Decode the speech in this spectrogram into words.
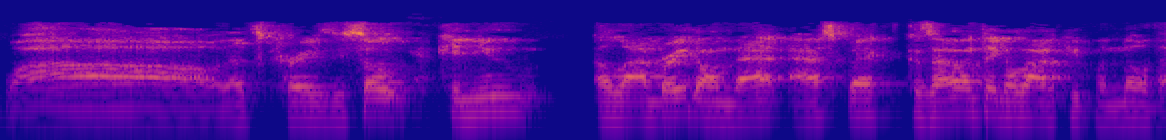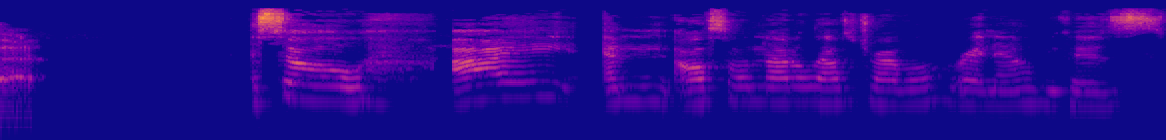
Wow, that's crazy. So Yeah. can you elaborate on that aspect? Because I don't think a lot of people know that. So I am also not allowed to travel right now because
